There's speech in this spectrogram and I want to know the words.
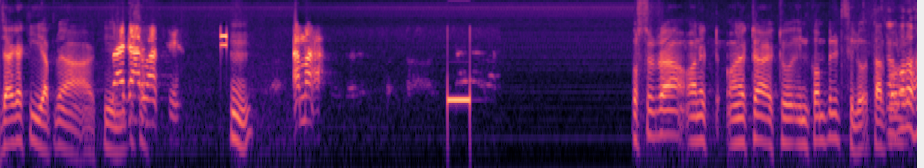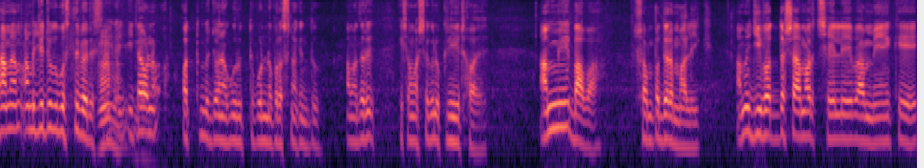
জায়গা কি? আপনি কি? জায়গা আরও আছে। হুম। আমার প্রশ্নটা অনেক অনেকটা একটু ইনকমপ্লিট ছিল। তারপর তারপরে আমি আমি যেটুকু বুঝতে পেরেছি এটা অত্যন্ত জনগুরুত্বপূর্ণ প্রশ্ন কিন্তু আমাদের এই সমস্যাগুলো ক্রিয়েট হয়। আমি বাবা সম্পদের মালিক। আমি জীবদ্দশা আমার ছেলে বা মেয়েকে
